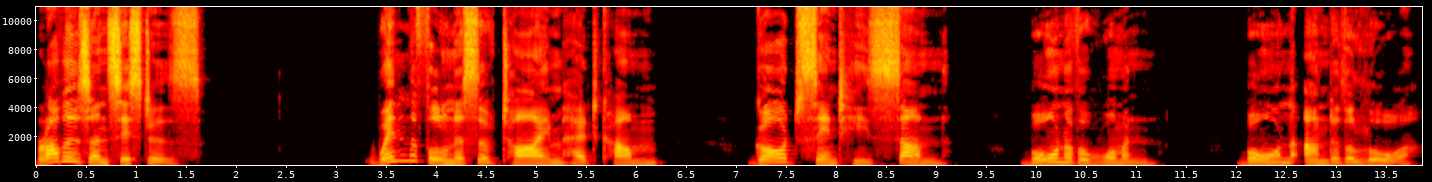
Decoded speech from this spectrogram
Brothers and sisters, when the fullness of time had come, God sent his Son, born of a woman, born under the law,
